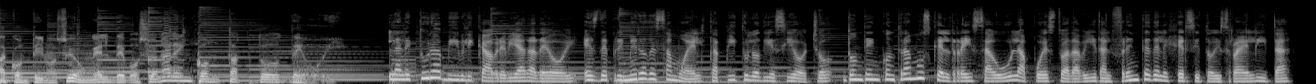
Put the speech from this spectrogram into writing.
A continuación, el devocional en contacto de hoy. La lectura bíblica abreviada de hoy es de 1 de Samuel capítulo 18, donde encontramos que el rey Saúl ha puesto a David al frente del ejército israelita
